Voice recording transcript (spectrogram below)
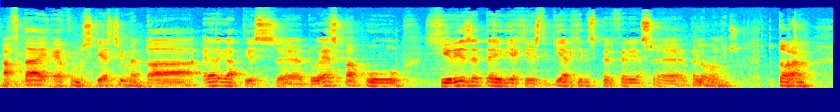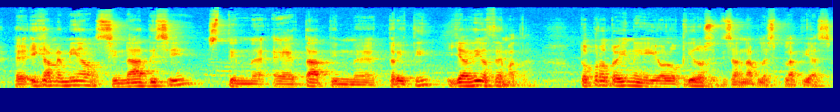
Αυτά έχουν σχέση με τα έργα της, ε, του ΕΣΠΑ που χειρίζεται η διαχειριστική αρχή της Περιφέρειας Πελοποννήσου. Τώρα, ε, είχαμε μία συνάντηση στην ΕΤΑ την ε, Τρίτη για δύο θέματα. Το πρώτο είναι η ολοκλήρωση της ανάπλασης πλατείας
